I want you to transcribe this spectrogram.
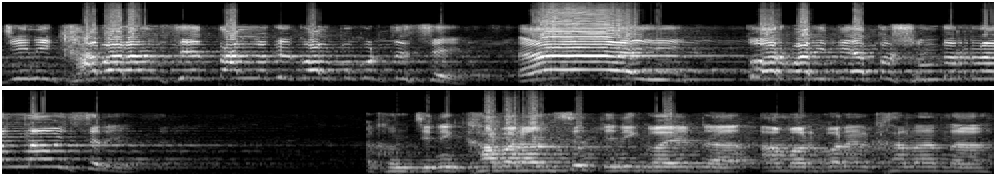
যিনি খাবার আনছে, তার লোকে গল্প করতেছে। এই, তোর বাড়িতে এত সুন্দর রান্না হয়েছে রে। এখন যিনি খাবার আনছে, তিনি কয়, এটা আমার ঘরের খানা না।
